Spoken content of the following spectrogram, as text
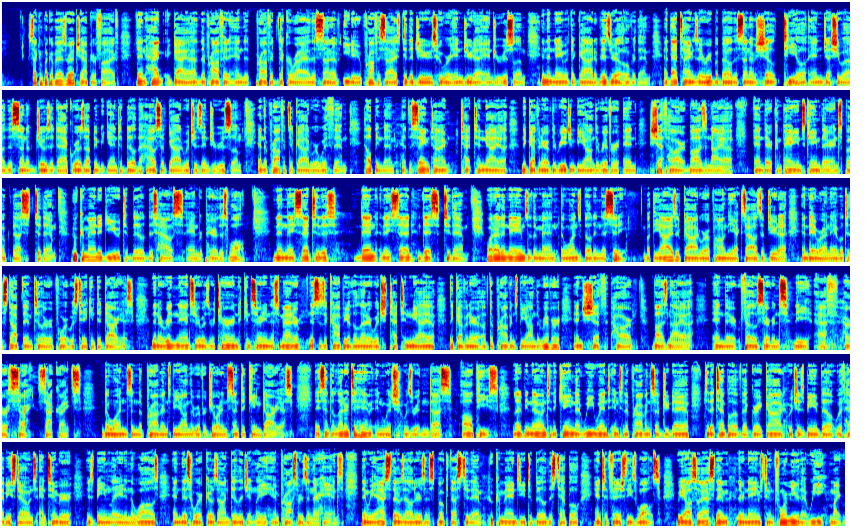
Second book of Ezra, chapter 5. Then Haggai the prophet and the prophet Zechariah the son of Iddo prophesied to the Jews who were in Judah and Jerusalem in the name of the God of Israel over them. At that time Zerubbabel the son of Shealtiel and Jeshua the son of Jozadak rose up and began to build the house of God which is in Jerusalem, and the prophets of God were with them, helping them. At the same time Tattaniah, the governor of the region beyond the river, and Shethar Bozaniah and their companions came there and spoke thus to them, Who commanded you to build this house and repair this wall? Then they said to this then they said this to them, What are the names of the men, the ones building this city? But the eyes of God were upon the exiles of Judah, and they were unable to stop them till a report was taken to Darius. Then a written answer was returned concerning this matter. This is a copy of the letter which Tattaniah, the governor of the province beyond the river, and Shethar, Bosniah, and their fellow servants, the Apharsachites, the ones in the province beyond the river Jordan sent to King Darius. They sent a letter to him in which was written thus all peace. Let it be known to the king that we went into the province of Judea to the temple of the great God, which is being built with heavy stones, and timber is being laid in the walls, and this work goes on diligently and prospers in their hands. Then we asked those elders and spoke thus to them, Who commands you to build this temple and to finish these walls? We also asked them their names to inform you that we might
